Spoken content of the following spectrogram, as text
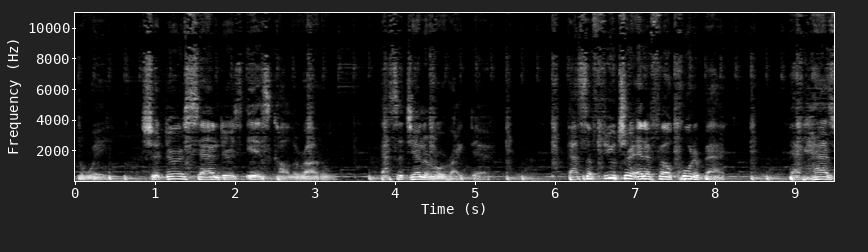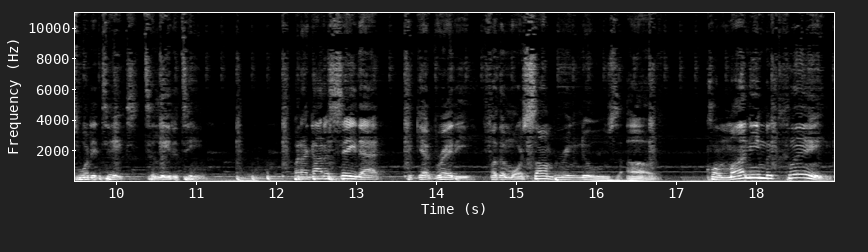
the way. Shedeur Sanders is Colorado. That's a general right there. That's a future NFL quarterback that has what it takes to lead a team. But I gotta say that to get ready for the more sombering news of Cormani McClain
